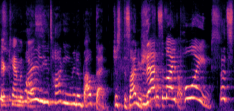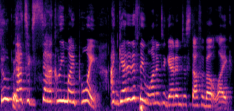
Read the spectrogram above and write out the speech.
They're chemicals. Why are you talking even about that? Just design your shit. That's my point. That's stupid. That's exactly my point. I get it if they wanted to get into stuff about like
